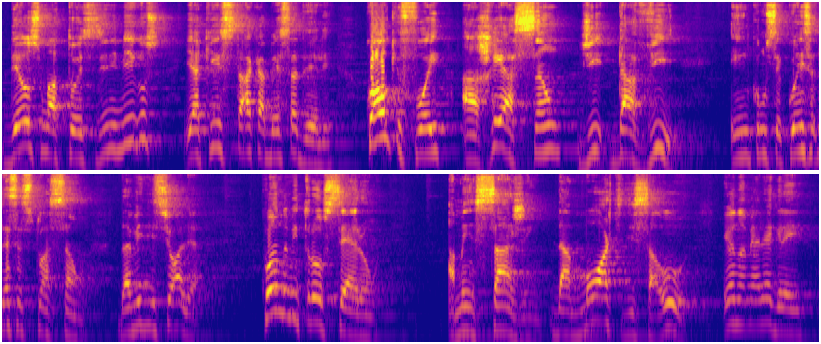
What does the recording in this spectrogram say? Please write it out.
Deus matou esses inimigos e aqui está a cabeça dele. Qual que foi a reação de Davi em consequência dessa situação? Davi disse: Olha, quando me trouxeram a mensagem da morte de Saul, eu não me alegrei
